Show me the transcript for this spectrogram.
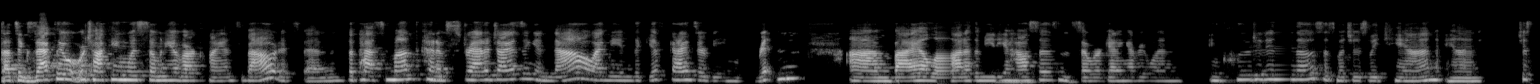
that's exactly what we're talking with so many of our clients about. It's been the past month kind of strategizing. And now, I mean, the gift guides are being written um, by a lot of the media houses. And so we're getting everyone included in those as much as we can and just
